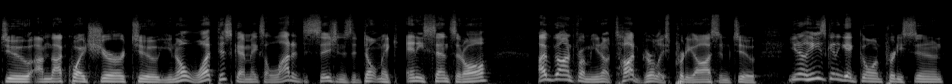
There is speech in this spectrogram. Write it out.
to I'm not quite sure to you know what this guy makes a lot of decisions that don't make any sense at all. I've gone from, you know, Todd Gurley's pretty awesome too. You know, he's going to get going pretty soon.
